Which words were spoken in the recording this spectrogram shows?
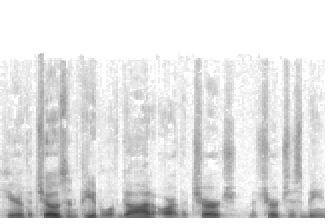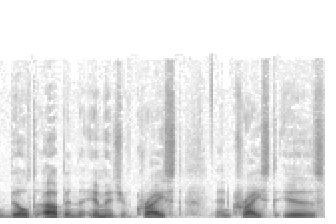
Here, the chosen people of God are the church. The church is being built up in the image of Christ, and Christ is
